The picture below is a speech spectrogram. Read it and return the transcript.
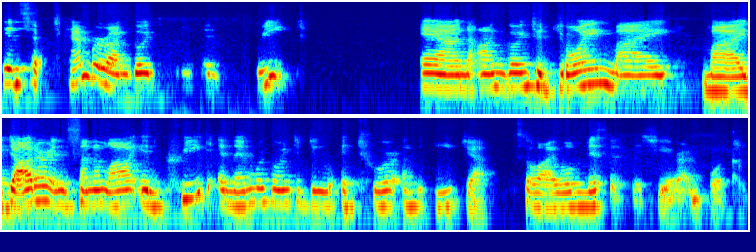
In September, I'm going to be in Crete, and I'm going to join my my daughter and son-in-law in Crete, and then we're going to do a tour of Egypt. So I will miss it this year, unfortunately.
